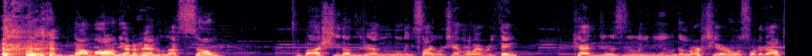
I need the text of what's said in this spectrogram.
now, mom, on the other hand, less so. But she doesn't generally side with him on everything. Can't just leave you the lurch here. We'll sort it out.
